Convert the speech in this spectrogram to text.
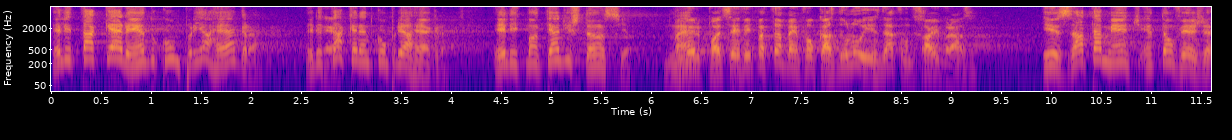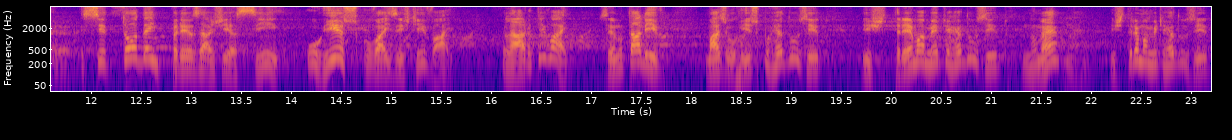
ele está querendo cumprir a regra. Ele está é. querendo cumprir a regra. Ele mantém a distância. Não é? Ele pode servir para também, foi o caso do Luiz, né, Tom, do Sal e Brasa. Exatamente. Então veja, é. se toda empresa agir assim, o risco vai existir? Vai. Claro que vai. Você não está livre. Mas o risco reduzido. Extremamente reduzido, não é? Uhum. Extremamente reduzido.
